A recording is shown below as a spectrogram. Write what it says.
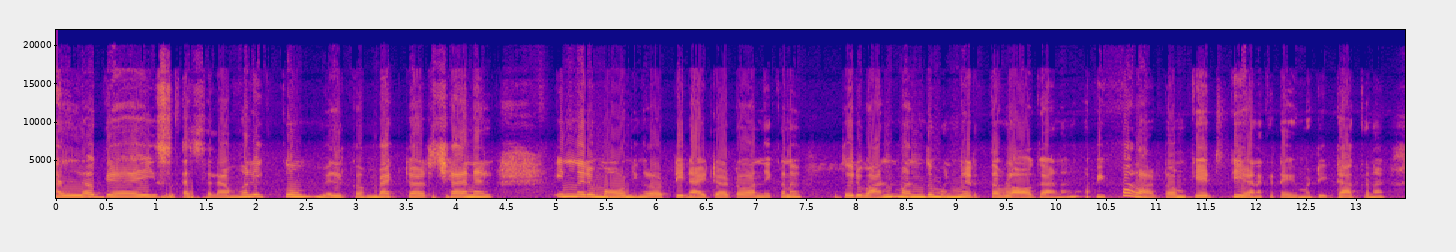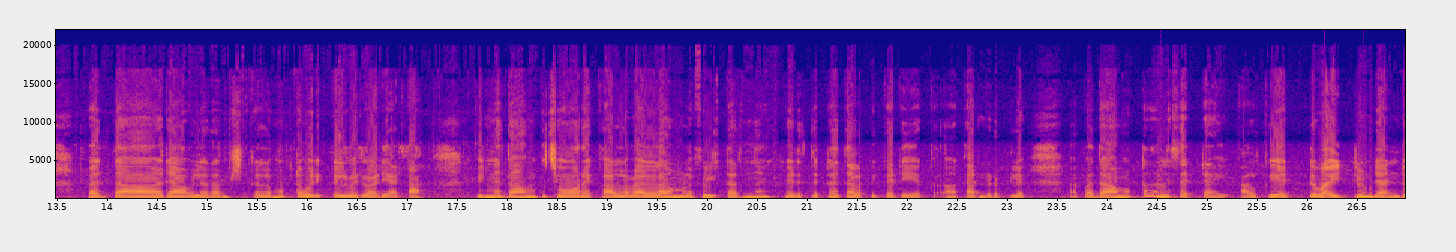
ഹലോ ഗൈസ് അസ്സലാമു അലൈക്കും welcome back to our channel ഇന്നൊരു മോർണിംഗ് റൊട്ടീനായിട്ട് കേട്ടോ വന്നിരിക്കണം. ഇതൊരു വൺ മന്ത് മുന്നെടുത്ത വ്ളോഗാണ് അപ്പോൾ ഇപ്പോൾ കേട്ടോ നമുക്ക് എഡിറ്റ് ചെയ്യാനൊക്കെ ടൈം ഇട്ടിട്ടാക്കണം അപ്പോൾ ഇതാ രാവിലെ റംഷിക്കുള്ള മുട്ട പൊരിക്കൽ പരിപാടിയാട്ടാ. പിന്നെ ഇതാ നമുക്ക് ചോറൊക്കെയുള്ള വെള്ളം നമ്മൾ ഫിൽറ്ററിൽ നിന്ന് എടുത്തിട്ട് തിളപ്പിക്കട്ടെ കരണ്ടടുപ്പിൽ അപ്പോൾ ഇതാ മുട്ട നല്ല സെറ്റായി ആൾക്ക് എട്ട് വൈറ്റും രണ്ട്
